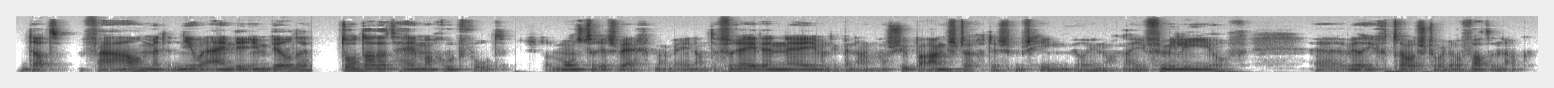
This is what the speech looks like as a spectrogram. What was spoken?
dat verhaal met het nieuwe einde inbeelden, totdat het helemaal goed voelt. Dus dat monster is weg, maar ben je dan tevreden? Nee, want ik ben dan nog super angstig, dus misschien wil je nog naar je familie of wil je getroost worden of wat dan ook.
